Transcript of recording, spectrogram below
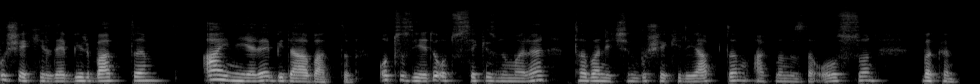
bu şekilde bir battım. Aynı yere bir daha battım. 37-38 numara taban için bu şekilde yaptım. Aklınızda olsun. Bakın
